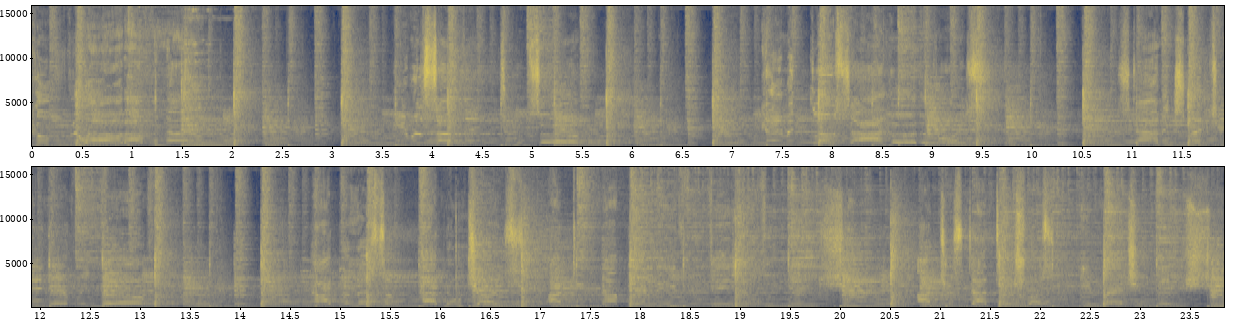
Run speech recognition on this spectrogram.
Eagle flew out of the night. He was something to himself. Came in close, I heard a voice. Standing, stretching every nerve. Had to listen, had no choice. I did not believe the information. I just had to trust imagination.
